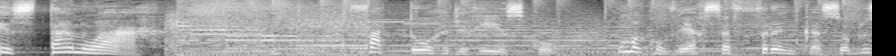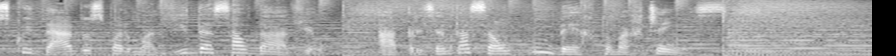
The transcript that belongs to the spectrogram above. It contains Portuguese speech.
Está no ar. Fator de risco. Uma conversa franca sobre os cuidados para uma vida saudável. A apresentação Humberto Martins.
